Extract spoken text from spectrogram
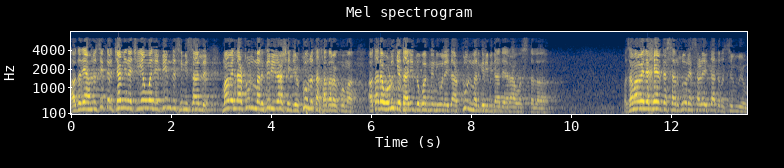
او د اهل ذکر جمع نه چې یو ولې بیم د سی مثال ما ویل ټول مرګري راشي دی ټول ته خبره کومه او ته دا وړو کې تاریخ د غوګ نه نیولې دا ټول مرګري می دا دی را وستله زما ویل خیر د سرزورې سړی ته د بسویو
